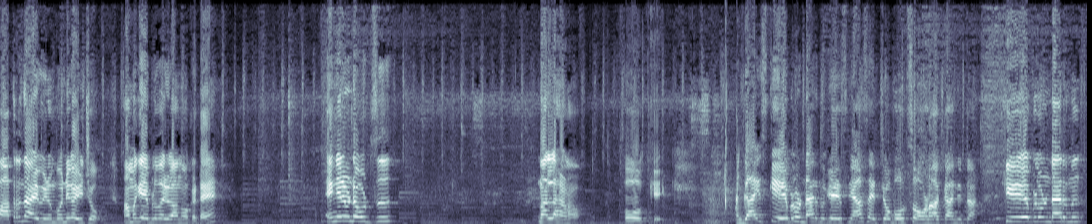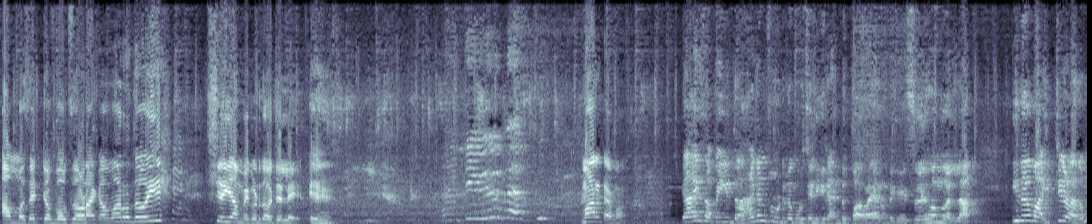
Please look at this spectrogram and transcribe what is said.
പാത്രം താഴെ വീഴും പൊന്നി കഴിച്ചോ? അമ്മ കേബിൾ വരുവാ നോക്കട്ടെ. എങ്ങനെയുണ്ട് ഓട്സ് നല്ലതാണോ? ഓക്കെ ഗൈസ് കേബിൾ ഉണ്ടായിരുന്നു ഗൈസ് ഞാൻ സെറ്റ് ഓഫ് ബോക്സ് ഓൺ ആക്കാഞ്ഞിട്ടാണ് കേബിൾ ഉണ്ടായിരുന്നു. അമ്മ സെറ്റ് ഓഫ് ബോക്സ് ഓൺ ആക്കാൻ മറന്നുപോയി. ശരി അമ്മയെ കൊണ്ട് തോറ്റല്ലേ? മാറട്ടെ അമ്മ. ഗൈസ് അപ്പൊ ഈ ഡ്രാഗൺ ഫ്രൂട്ടിനെ കുറിച്ച് എനിക്ക് രണ്ട് പറയാനുണ്ട് ഗൈസ് വേറെ ഒന്നുമല്ല ഇത് വൈറ്റ് കളറും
